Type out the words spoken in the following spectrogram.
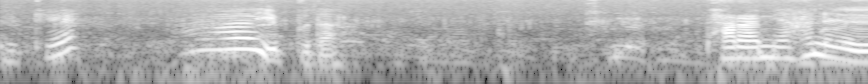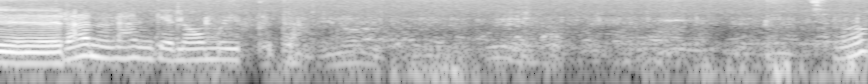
이렇게 아 이쁘다. 바람이 하늘하늘한 게 너무 이쁘다. 그렇죠?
